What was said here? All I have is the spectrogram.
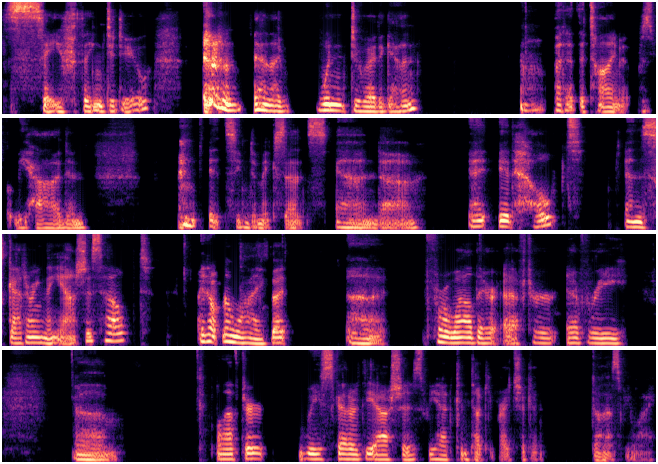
safe thing to do. and I wouldn't do it again. But at the time, it was what we had, and it seemed to make sense. And uh, it, it helped, and scattering the ashes helped. I don't know why, but uh, for a while there, after every, um, well, after we scattered the ashes, we had Kentucky Fried Chicken. Don't ask me why.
